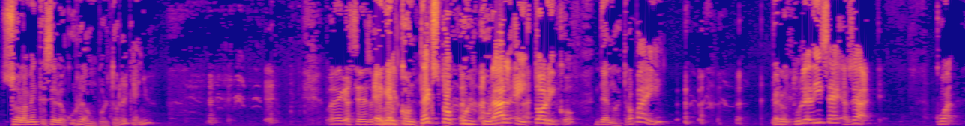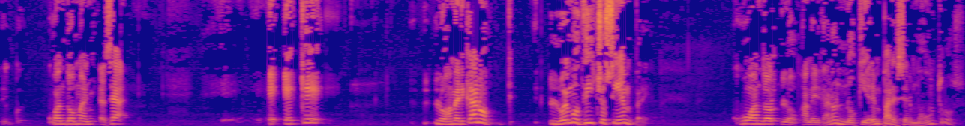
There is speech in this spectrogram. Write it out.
solamente se le ocurre a un puertorriqueño. en el contexto cultural e histórico de nuestro país. Pero tú le dices, o sea, cuando, o sea, e, es que los americanos, lo hemos dicho siempre, cuando los americanos no quieren parecer monstruos,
